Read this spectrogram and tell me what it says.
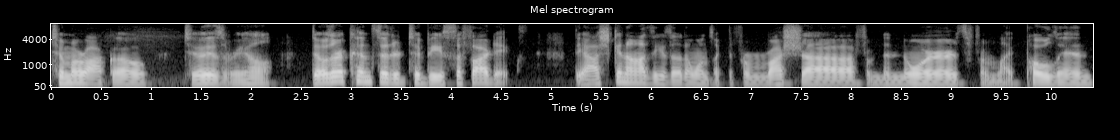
to Morocco to Israel, those are considered to be Sephardics. The Ashkenazis are the ones like the, from Russia, from the north, from like Poland.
